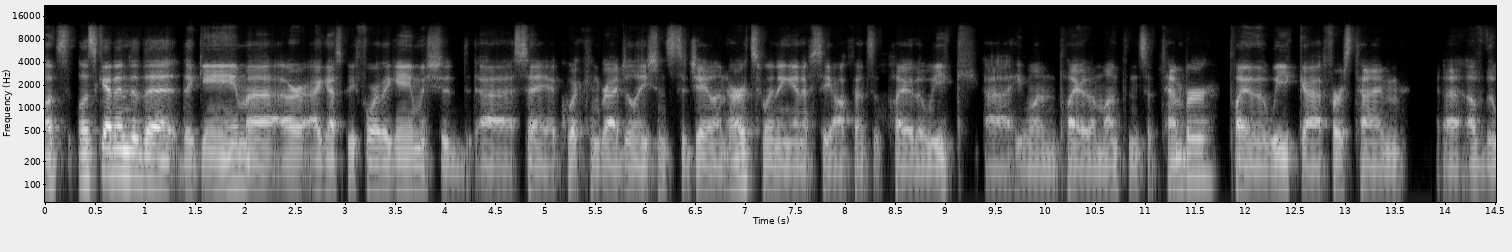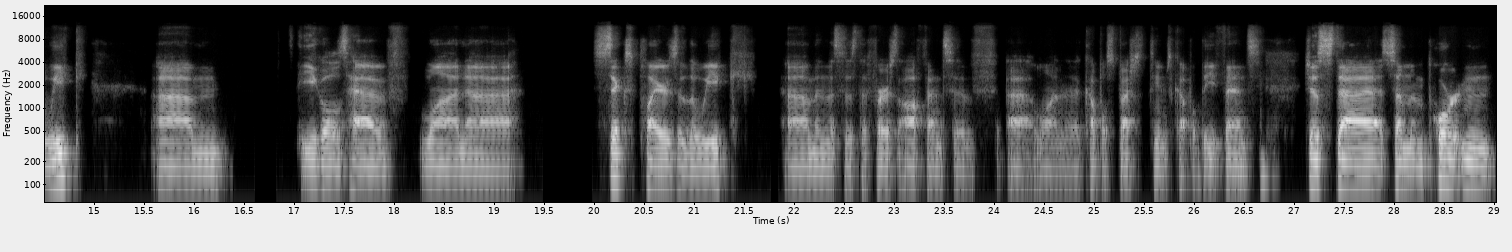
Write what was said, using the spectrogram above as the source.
let's let's get into the the game uh, or i guess before the game we should uh, say a quick congratulations to jalen hurts winning nfc offensive player of the week. Uh, he won player of the month in september player of the week uh, first time uh, of the week. Um, eagles have won uh, six players of the week. Um, and this is the first offensive one a couple special teams couple defense. Just some important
